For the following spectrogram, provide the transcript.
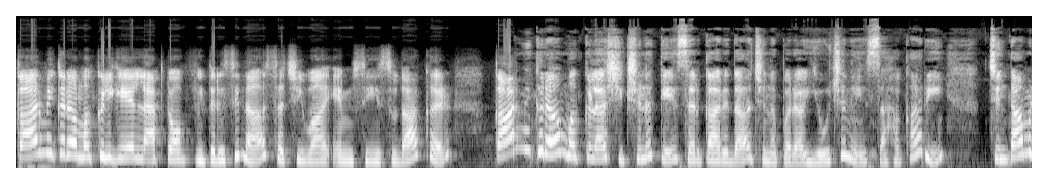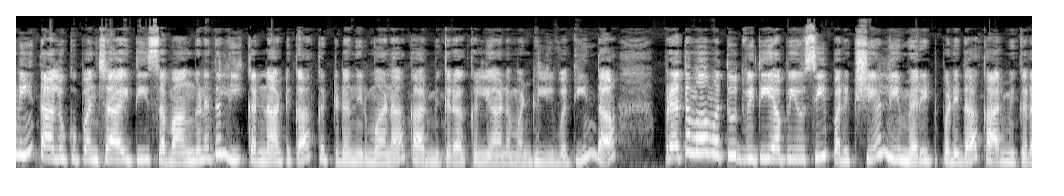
ಕಾರ್ಮಿಕರ ಮಕ್ಕಳಿಗೆ ಲ್ಯಾಪ್ಟಾಪ್ ವಿತರಿಸಿದ ಸಚಿವ ಎಂಸಿ ಸುಧಾಕರ್, ಕಾರ್ಮಿಕರ ಮಕ್ಕಳ ಶಿಕ್ಷಣಕ್ಕೆ ಸರ್ಕಾರದ ಜನಪರ ಯೋಜನೆ ಸಹಕಾರಿ ಚಿಂತಾಮಣಿ ತಾಲೂಕು ಪಂಚಾಯಿತಿ ಸಭಾಂಗಣದಲ್ಲಿ ಕರ್ನಾಟಕ ಕಟ್ಟಡ ನಿರ್ಮಾಣ ಕಾರ್ಮಿಕರ ಕಲ್ಯಾಣ ಮಂಡಳಿ ವತಿಯಿಂದ ಪ್ರಥಮ ಮತ್ತು ದ್ವಿತೀಯ ಪಿಯುಸಿ ಪರೀಕ್ಷೆಯಲ್ಲಿ ಮೆರಿಟ್ ಪಡೆದ ಕಾರ್ಮಿಕರ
